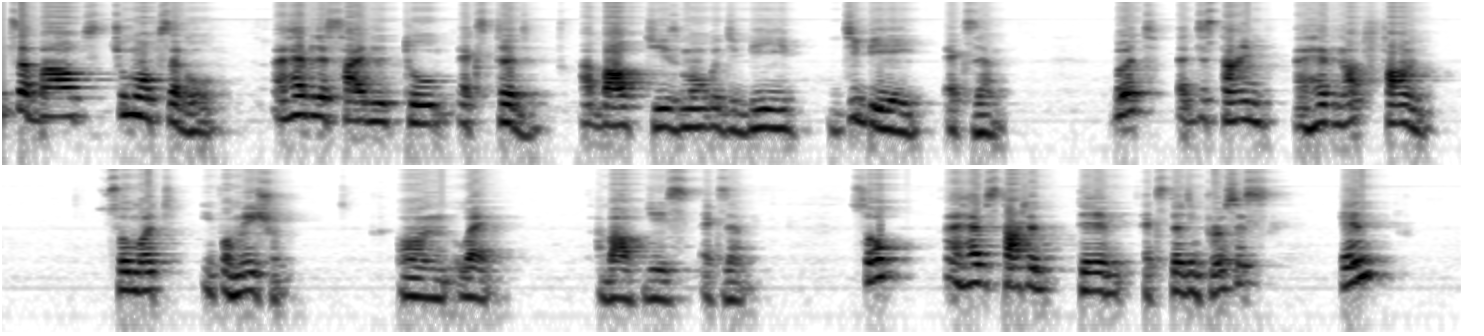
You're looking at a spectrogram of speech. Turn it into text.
It's about two months ago. I have decided to study about this MongoDB DBA exam. But at this time, I have not found so much information on web about this exam. So I have started the studying process and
